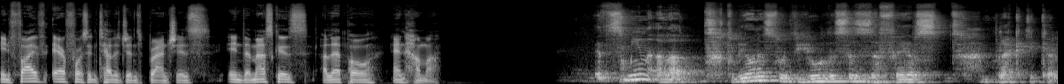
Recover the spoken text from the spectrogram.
in five Air Force intelligence branches in Damascus, Aleppo, and Hama. It's mean a lot. To be honest with you, this is the first practical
